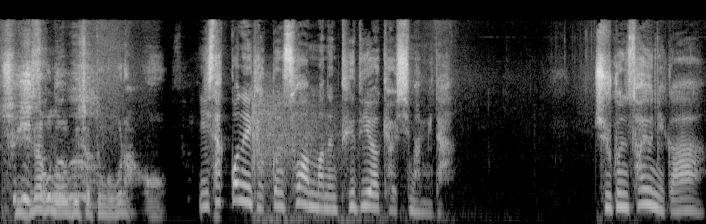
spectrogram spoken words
귀신하고 놀고 있었던 거구나. 어. 이 사건을 겪은 수아 엄마는 드디어 결심합니다. 죽은 서윤이가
